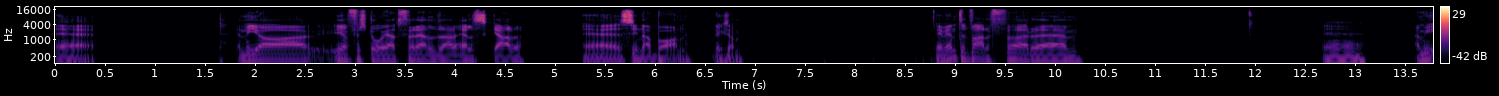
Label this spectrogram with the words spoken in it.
Eh, men jag, jag förstår ju att föräldrar älskar eh, sina barn. Liksom. Jag vet inte varför. Ehm, eh, eh,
